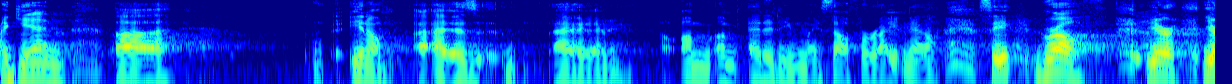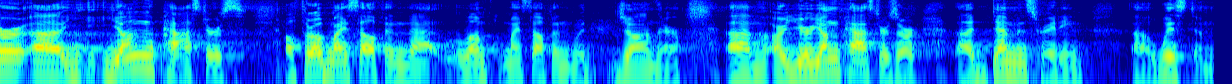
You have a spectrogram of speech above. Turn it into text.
again, uh, you know, as I, I, I'm, I'm, editing myself right now. See, growth. Your, your uh, young pastors, I'll throw myself in that, lump myself in with Jon there. Um, or your young pastors are uh, demonstrating uh, wisdom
